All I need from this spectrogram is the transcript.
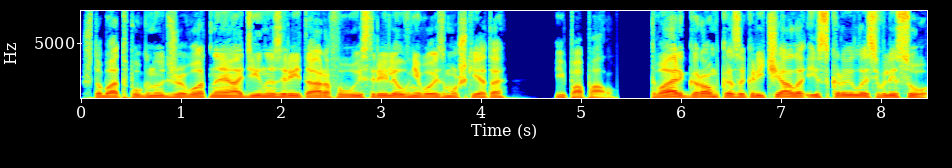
Чтобы отпугнуть животное, один из рейтаров выстрелил в него из мушкета и попал. Тварь громко закричала и скрылась в лесу,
